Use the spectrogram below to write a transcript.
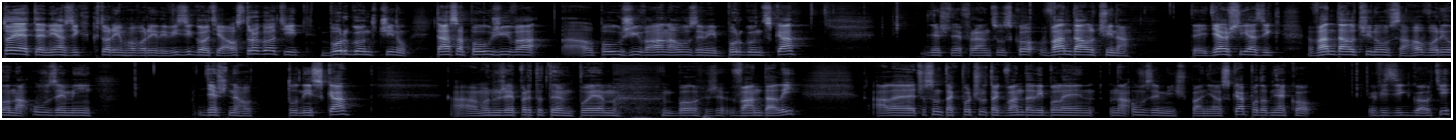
to je ten jazyk, ktorým hovorili Vizigoti a Ostrogoti, burgundčinu, tá sa používa, používala na území Burgundska, dnešné Francúzsko, vandalčina. To je ďalší jazyk. Vandalčinou sa hovorilo na území dnešného Tuniska. A možno, že aj preto ten pojem bol, že vandali. Ale čo som tak počul, tak vandali boli na území Španielska, podobne ako Vizigoti.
